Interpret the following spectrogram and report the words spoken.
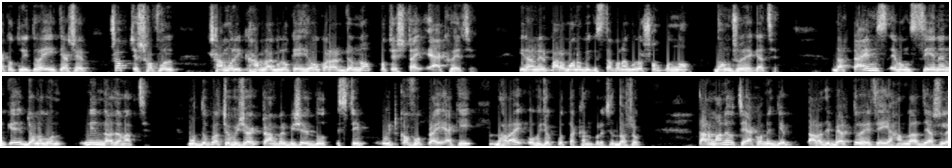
একত্রিত হয়ে ইতিহাসের সবচেয়ে সফল সামরিক হামলাগুলোকে হেয় করার জন্য প্রচেষ্টায় এক হয়েছে। ইরানের পারমাণবিক স্থাপনাগুলো সম্পূর্ণ ধ্বংস হয়ে গেছে। দ্য টাইমস এবং সিএনএন কে জনগণ নিন্দা জানাচ্ছে। মধ্যপ্রাচ্য বিষয়ক ট্রাম্পের বিশেষ দূত স্টিভ উইটকফও প্রায় একই ধারায় অভিযোগ প্রত্যাখ্যান করেছেন। দর্শক, তার মানে হচ্ছে এখন যে তারা যে ব্যর্থ হয়েছে, এই হামলা যে আসলে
